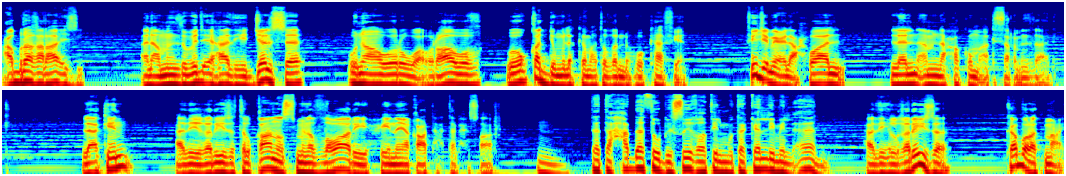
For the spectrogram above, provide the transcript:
عبر غرائزي أنا منذ بدء هذه الجلسة أناور وأراوغ وأقدم لك ما تظنه كافيا في جميع الأحوال لن أمنحكم أكثر من ذلك لكن هذه غريزة القانص من الضواري حين يقع تحت الحصار. تتحدث بصيغة المتكلم الآن. هذه الغريزة كبرت معي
